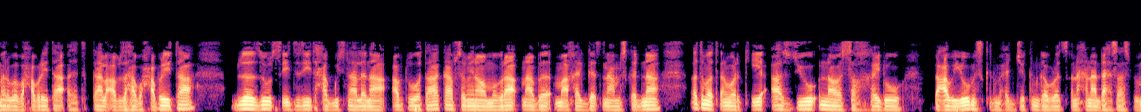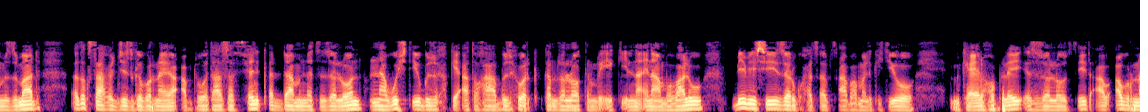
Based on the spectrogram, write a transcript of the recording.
መርበብ ሓበሬታ እቲ ትካል ኣብ ዝሃቦ ሓበሬታ፣ በዚ ውጽኢት እዚ ተሓጒስና ኣለና። ኣብቲ ቦታ ካብ ሰሜናዊ ምብራቕ ናብ ማእከል ገጽና ምስ ከድና፣ እቲ መጠን ወርቂ ኣዝዩ እናወሰኸ ከይዱ። ብዓብዩ ምስ ቅድሚ ሕጂ ክንገብሮ ዝጸናሕና ዳህሳስ ብምዝማድ፣ እቲ ክሳብ ሕጂ ዝገበርናዮ ኣብቲ ቦታ ሰፊሕን ቀዳምነትን ዘለዎን ናብ ውሽጢ ብዙሕ ከይኣቶኻ ብዙሕ ወርቂ ከም ዘሎ ክንርኢ ክኢልና ኢና ምባሉ ቢቢሲ ዝዘርግሖ ጸብጻብ ኣመልኪቱ'ዩ። ሚካኤል ሆፕለይ፣ እዚ ዘሎ ውጽኢት ኣብ ኣቡርና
